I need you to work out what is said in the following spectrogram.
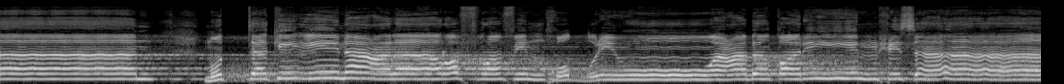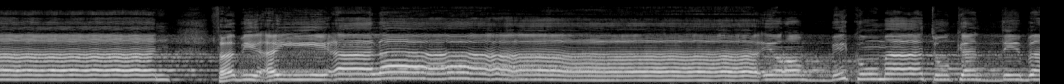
متكئين على رفرف خضر وعبقري حسان فبأي آلاء ربكما تكذبان؟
